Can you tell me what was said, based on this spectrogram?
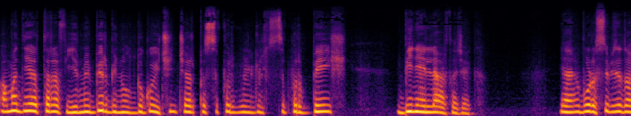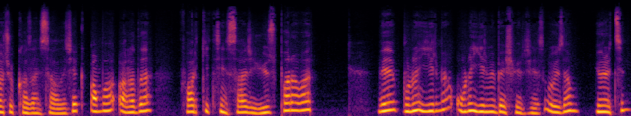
Ama diğer taraf 21.000 olduğu için çarpı 0,05 1050 artacak. Yani burası bize daha çok kazanç sağlayacak. Ama arada fark için sadece 100 para var. Ve buna 20, ona 25 vereceğiz. O yüzden yönetim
